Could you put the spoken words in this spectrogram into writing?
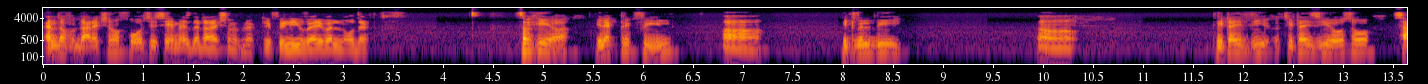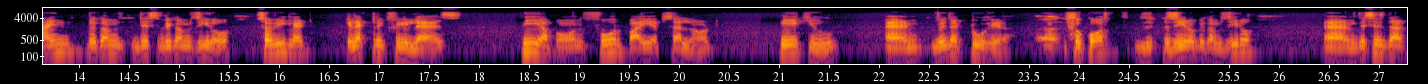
And the direction of force is same as the direction of electric field. You very well know that. So here electric field uh, it will be uh, theta is zero, theta is zero so sine becomes this becomes zero. So we get electric field as p upon 4 pi epsilon naught a cube and with a 2 here uh, so cos 0 becomes 0 and this is that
